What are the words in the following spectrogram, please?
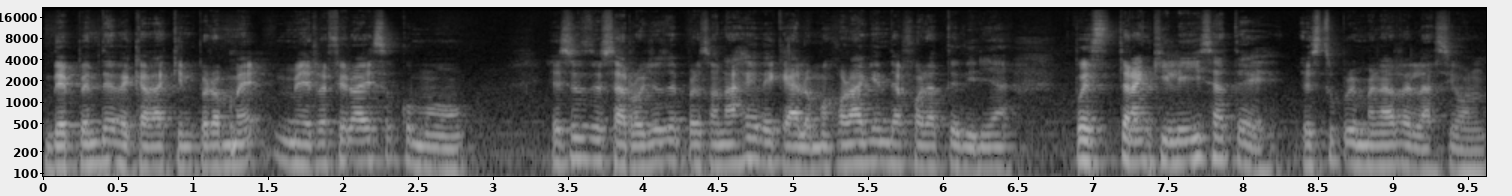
Depende de cada quien, pero me, me refiero a eso como esos desarrollos de personaje de que a lo mejor alguien de afuera te diría, pues tranquilízate, es tu primera relación,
